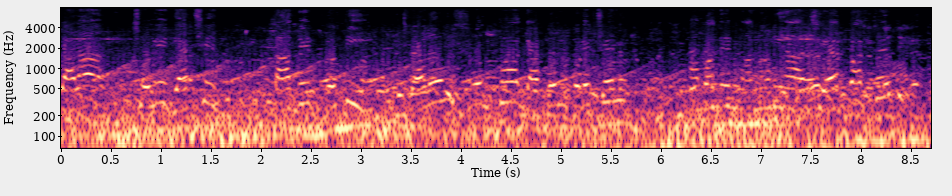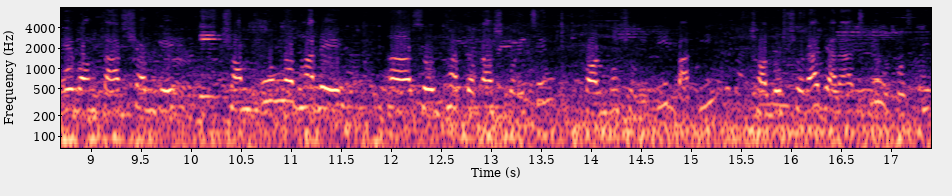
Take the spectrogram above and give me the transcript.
যারা চলে গেছেন, তাদের প্রতি পরম শ্রদ্ধা জ্ঞাপন করেছেন আমাদের মাননীয় চেয়ারপারসন এবং তার সঙ্গে সম্পূর্ণভাবে শ্রদ্ধা প্রকাশ করেছেন কর্মসমিতির বাকি সদস্যরা যারা আজকে উপস্থিত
